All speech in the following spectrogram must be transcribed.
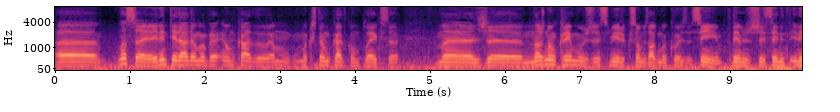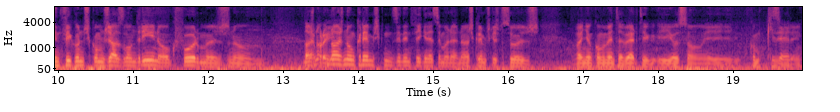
ah, não sei, a identidade é uma, é um bocado, é uma questão um bocado complexa, mas ah, nós não queremos assumir que somos alguma coisa. Sim, podemos, identificam-nos como jazz londrino ou o que for, mas não. Nós, É não, nós não queremos que nos identifiquem dessa maneira, nós queremos que as pessoas venham com a mente aberta e, e ouçam e, como quiserem.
